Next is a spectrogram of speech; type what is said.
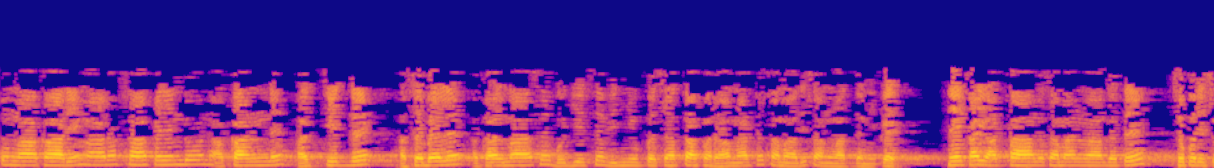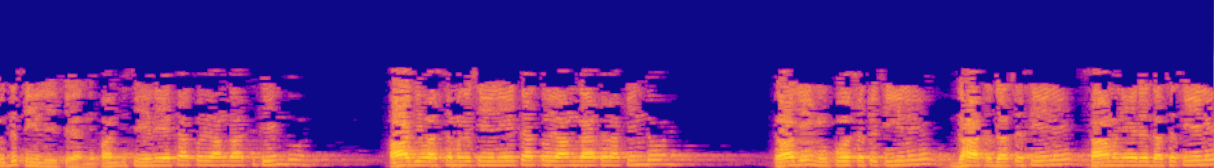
තුන් ආකාරයෙන් ආරක්ෂා කරෙන්න ඕන. අකණ්ඩ, අච්චිද්ද, අසබල, අකල්මාස, බුද්ධිස්ස, විඤ්ඤුප්පසත් අපරාමර්ථ සමාධි සංවත්තනික. මේකයි අට්ඨාංග සමන්වාගත සුපරිසුද්ධ සීලය කියන්නේ පංච සීලයටත් ඔය අංගාත් තියෙන්න ඕනේ. ආදි වස්සමක සීලයටත් ඔය අංගාත රකින්න ඕනේ. එවාගේම උපෝසත සීලය, ඝාත දස සීලය, සාමණේර දස සීලය,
